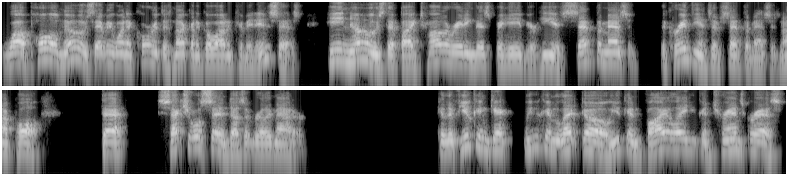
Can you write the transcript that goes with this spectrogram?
while Paul knows everyone at Corinth is not going to go out and commit incest, he knows that by tolerating this behavior, he has sent the message. The Corinthians have sent the message, not Paul, that sexual sin doesn't really matter. Because if you can get, you can let go, you can violate, you can transgress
